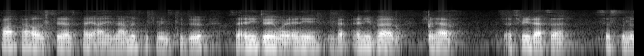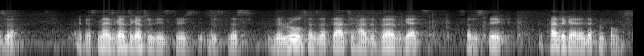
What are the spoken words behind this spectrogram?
Pa'al is three letters, Pei Ayin Lamed, which means to do. So any doing word, any any verb should have a three-letter system as well. Okay, so now he's going to go through these three, this, this, the rules as applied to how the verb gets, so to speak, conjugated in different forms.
